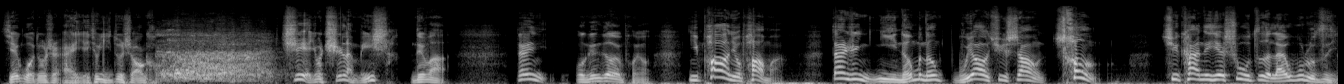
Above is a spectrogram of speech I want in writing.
结果都是，哎，也就一顿烧烤，吃也就吃了，没啥，对吧？但是，我跟各位朋友，你胖就胖嘛，但是你能不能不要去上秤，去看那些数字来侮辱自己？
